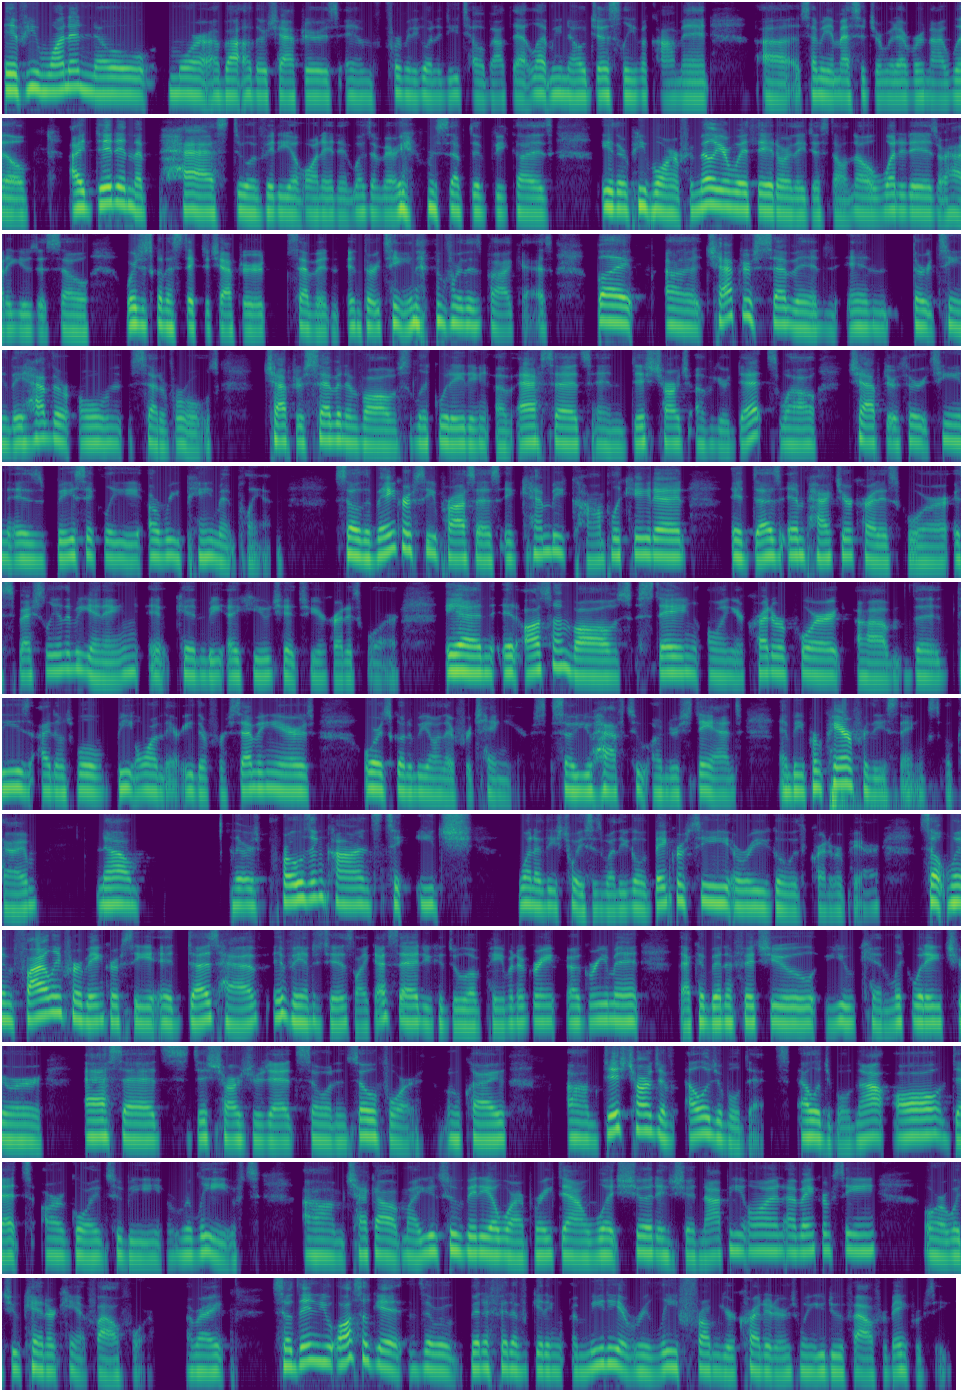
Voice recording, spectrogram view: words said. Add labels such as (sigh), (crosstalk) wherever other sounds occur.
If you want to know more about other chapters and for me to go into detail about that, let me know. Just leave a comment uh, send me a message or whatever, and I will. I did in the past do a video on it. It wasn't very (laughs) receptive because either people aren't familiar with it or they just don't know what it is or how to use it. So we're just going to stick to chapter seven and 13 (laughs) for this podcast. But uh, chapter seven and 13, they have their own set of rules. Chapter 7 involves liquidating of assets and discharge of your debts, while chapter 13 is basically a repayment plan. So the bankruptcy process, it can be complicated. It does impact your credit score, especially in the beginning. It can be a huge hit to your credit score. And it also involves staying on your credit report. Um, the these items will be on there either for seven years or it's going to be on there for 10 years. So you have to understand and be prepared for these things. Okay. Now, there's pros and cons to each one of these choices, whether you go with bankruptcy or you go with credit repair. So, when filing for bankruptcy, it does have advantages. Like I said, you could do a payment agree- agreement that could benefit you. You can liquidate your assets, discharge your debts, so on and so forth. Okay. Um, discharge of eligible debts. Eligible. Not all debts are going to be relieved. Um, check out my YouTube video where I break down what should and should not be on a bankruptcy or what you can or can't file for. All right. So then you also get the benefit of getting immediate relief from your creditors when you do file for bankruptcy.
